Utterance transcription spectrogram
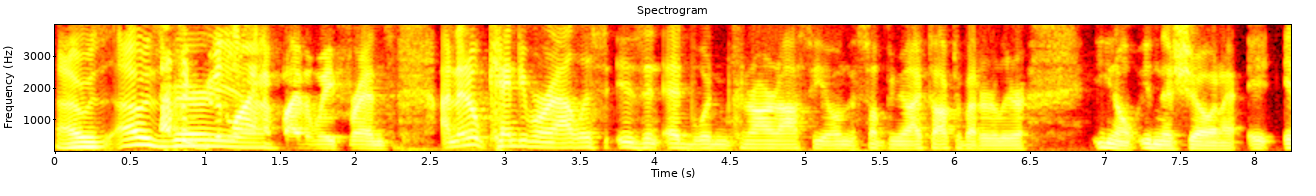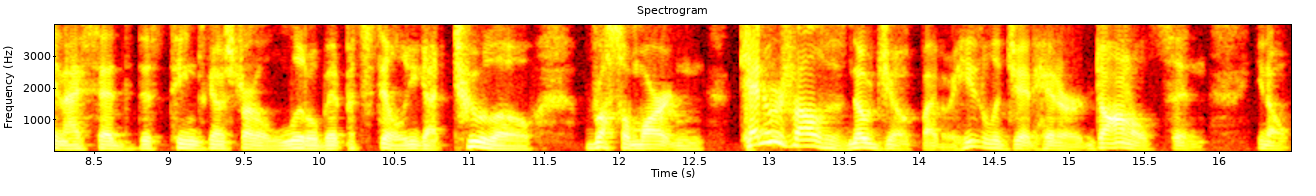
I was, I was That's very. a good uh, lineup, by the way, friends. And I know Kendrys Morales isn't Edwin Encarnacion, and that's something that I talked about earlier, you know, in the show. And I and I said this team's going to struggle a little bit, but still, you got Tulo, Russell Martin, Kendrys Morales is no joke, by the way. He's a legit hitter. Donaldson, you know,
